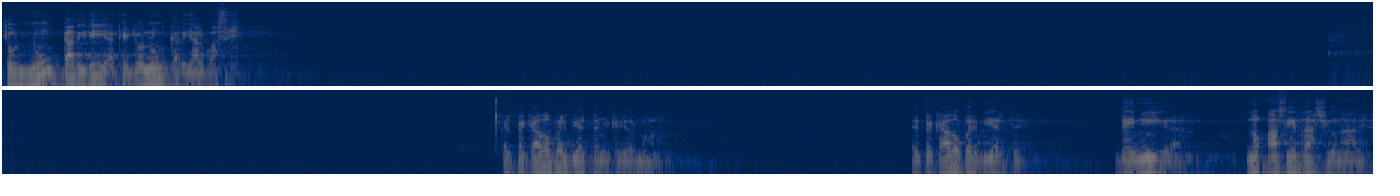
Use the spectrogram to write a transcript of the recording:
yo nunca diría que yo nunca haría algo así. El pecado pervierte, mi querido hermano. El pecado pervierte, denigra, nos hace irracionales.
